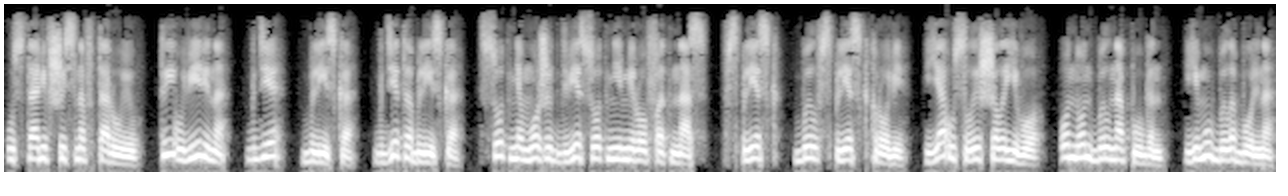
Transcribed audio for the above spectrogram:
уставившись на вторую. Ты уверена? Где? Близко. Где-то близко. Сотня может две сотни миров от нас. Всплеск, был всплеск крови. Я услышала его. Он он был напуган. Ему было больно.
